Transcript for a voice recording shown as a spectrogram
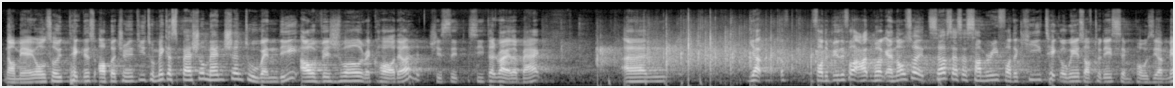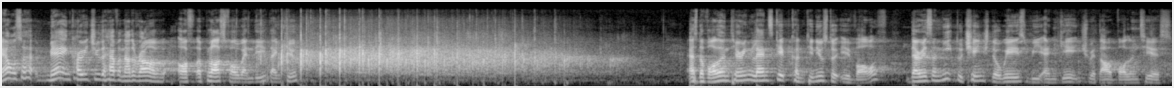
Now, may I also take this opportunity to make a special mention to Wendy, our visual recorder. She's seated right at the back. And, yep, for the beautiful artwork, and also it serves as a summary for the key takeaways of today's symposium. May I also, may I encourage you to have another round of, of applause for Wendy? Thank you. As the volunteering landscape continues to evolve, there is a need to change the ways we engage with our volunteers.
